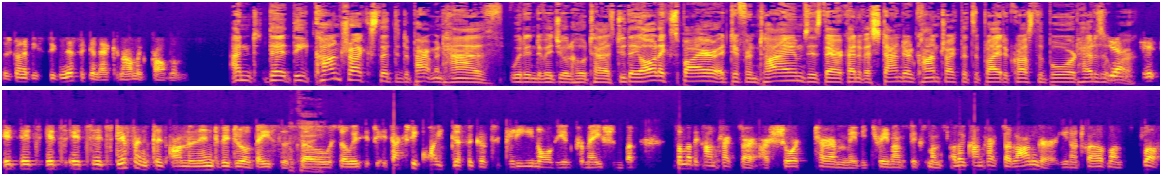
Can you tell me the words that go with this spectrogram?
there's going to be significant economic problems. And the the contracts that the department have with individual hotels, do they all expire at different times? Is there kind of a standard contract that's applied across the board? How does it yeah, work? it, it, it, it's it's it's different on an individual basis. Okay. So so it's it's actually quite difficult to glean all the information. But some of the contracts are, are short term, maybe three months, six months. Other contracts are longer, you know, twelve months plus.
